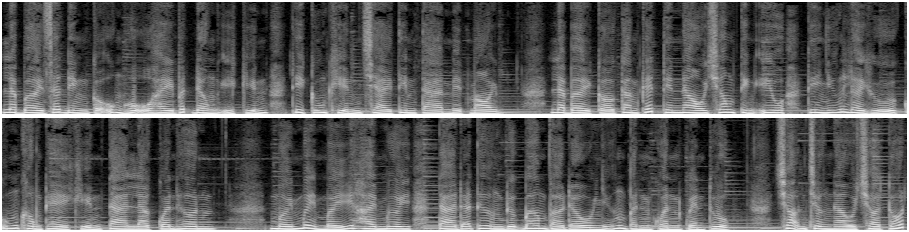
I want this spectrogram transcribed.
Là bởi gia đình có ủng hộ hay bất đồng ý kiến thì cũng khiến trái tim ta mệt mỏi là bởi có cam kết thế nào trong tình yêu thì những lời hứa cũng không thể khiến ta lạc quan hơn. Mới mười mấy, hai mươi, ta đã thường được bơm vào đầu những băn khoăn quen thuộc. Chọn trường nào cho tốt,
